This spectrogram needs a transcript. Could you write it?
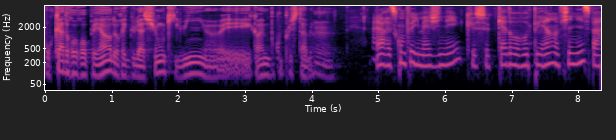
au cadre européen de régulation qui, lui, euh, est quand même beaucoup plus stable. Alors, est-ce qu'on peut imaginer que ce cadre européen finisse par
